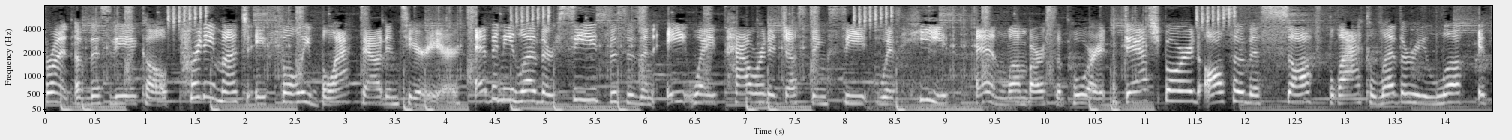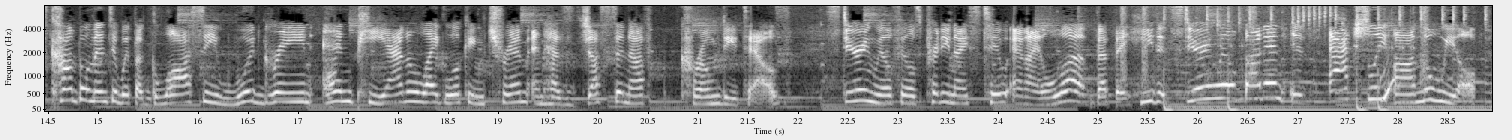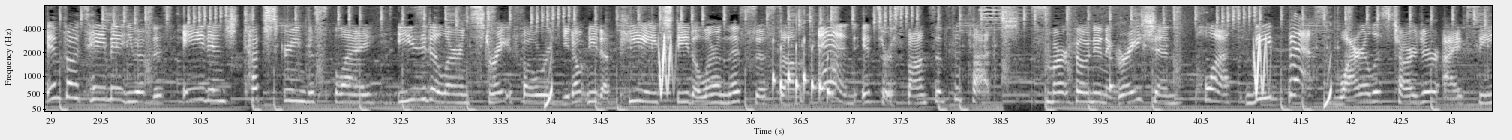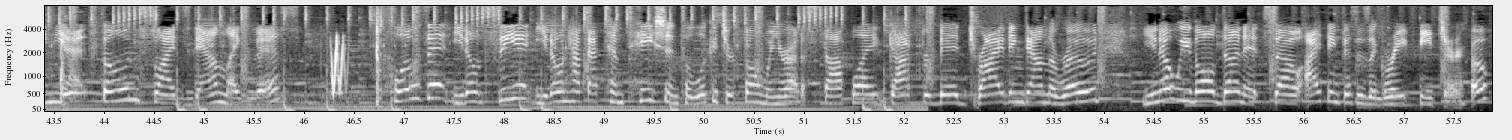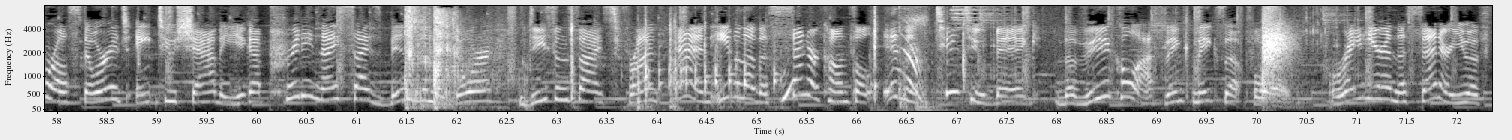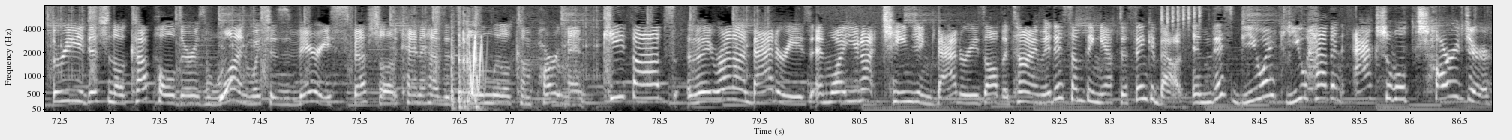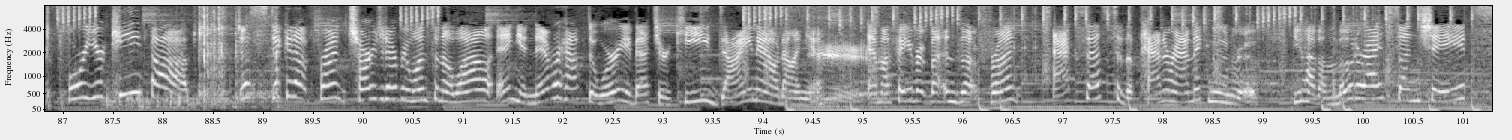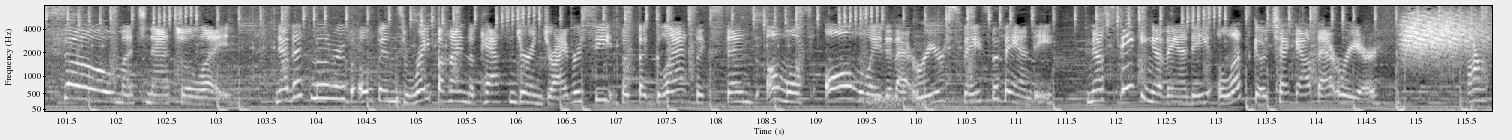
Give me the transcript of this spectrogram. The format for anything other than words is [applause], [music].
Front of this vehicle. Pretty much a fully blacked out interior. Ebony leather seats. This is an eight-way powered adjusting seat with heat and lumbar support. Dashboard, also this soft black leathery look. It's complemented with a glossy wood grain and piano-like looking trim and has just enough chrome details. Steering wheel feels pretty nice too, and I love that the heated steering wheel button is actually on the wheel. Infotainment, you have this 8-inch touchscreen display, easy to learn, straightforward. You don't need a PhD to learn this system, and it's responsive to touch. Smartphone integration, plus the best wireless charger I've seen yet. Phone slides down like this, close it, you don't see it, you don't have that temptation to look at your phone when you're at a stoplight, God forbid, driving down the road. You know we've all done it, so I think this is a great feature. Overall storage ain't too shabby. You got pretty nice sized bins in the door, decent sized front, and even though the center console isn't too too big, the vehicle I think makes up for it. Right here in the center, you have three additional cup holders, one which is very special. It kind of has its own little compartment. Key fobs, they run on batteries, and while you're not changing batteries all the time, it is something you have to think about. In this Buick, you have an actual charger for your key fob. Just stick it up front, charge it every once in a while, and you never have to worry about your key dying out on you. And my favorite buttons up front, access to the panoramic moonroof. You have a motorized sunshade, so much natural light. Now this moonroof opens right behind the passenger and driver's seat, but the glass extends almost all the way to that rear space with Andie. Now speaking of Andie, let's go check out that rear.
